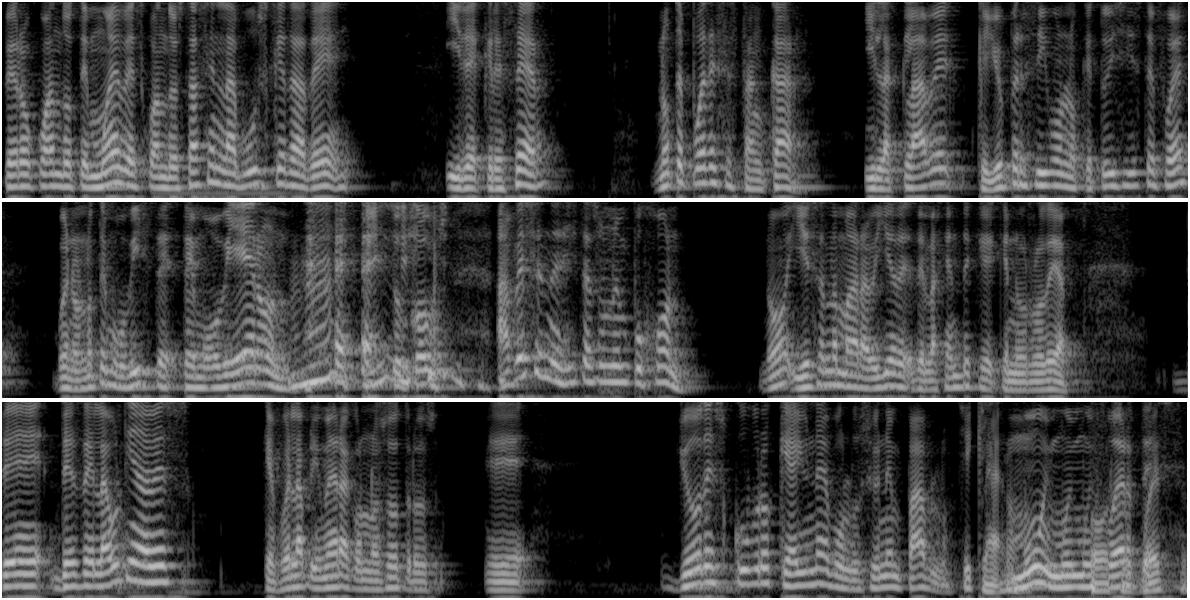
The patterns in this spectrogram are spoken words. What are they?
Pero cuando te mueves, cuando estás en la búsqueda de y de crecer, no te puedes estancar. Y la clave que yo percibo en lo que tú hiciste fue, bueno, no te moviste, te movieron Sí, tu coach. A veces necesitas un empujón, ¿no? Y esa es la maravilla de, de la gente que, que nos rodea. De- desde la última vez, que fue la primera con nosotros, eh, yo descubro que hay una evolución en Pablo. Sí, claro. Muy, muy, muy Por fuerte. supuesto.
